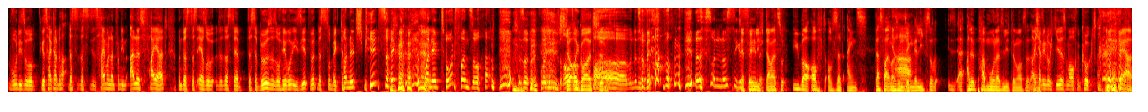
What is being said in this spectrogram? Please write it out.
wo die so gezeigt haben, dass, dass dieses Heimatland von ihm alles feiert und dass, dass er so, dass der, dass der Böse so heroisiert wird und das ist so McDonalds-Spielzeug von dem Tod von Sohan. Also, wo er so mit Stimmt, oh Gott, oh, und so Werbung. Das ist so eine lustige Der Film Szene. lief damals so über oft auf Sat 1. Das war immer so Ja. ein Ding, der lief so alle paar Monate lief der immer auf Sat 1. aber ich habe ihn, glaube ich, jedes Mal auch geguckt. ja.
